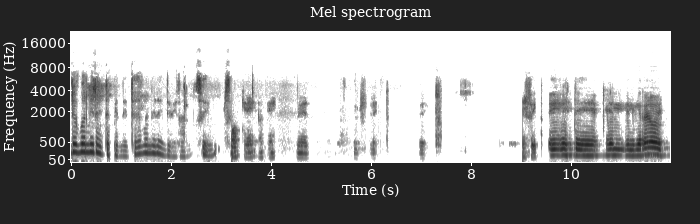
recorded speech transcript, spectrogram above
de manera independiente, de manera individual, sí, sí. Ok, ok. Perfecto, perfecto, perfecto. Eh, Este, el, el guerrero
